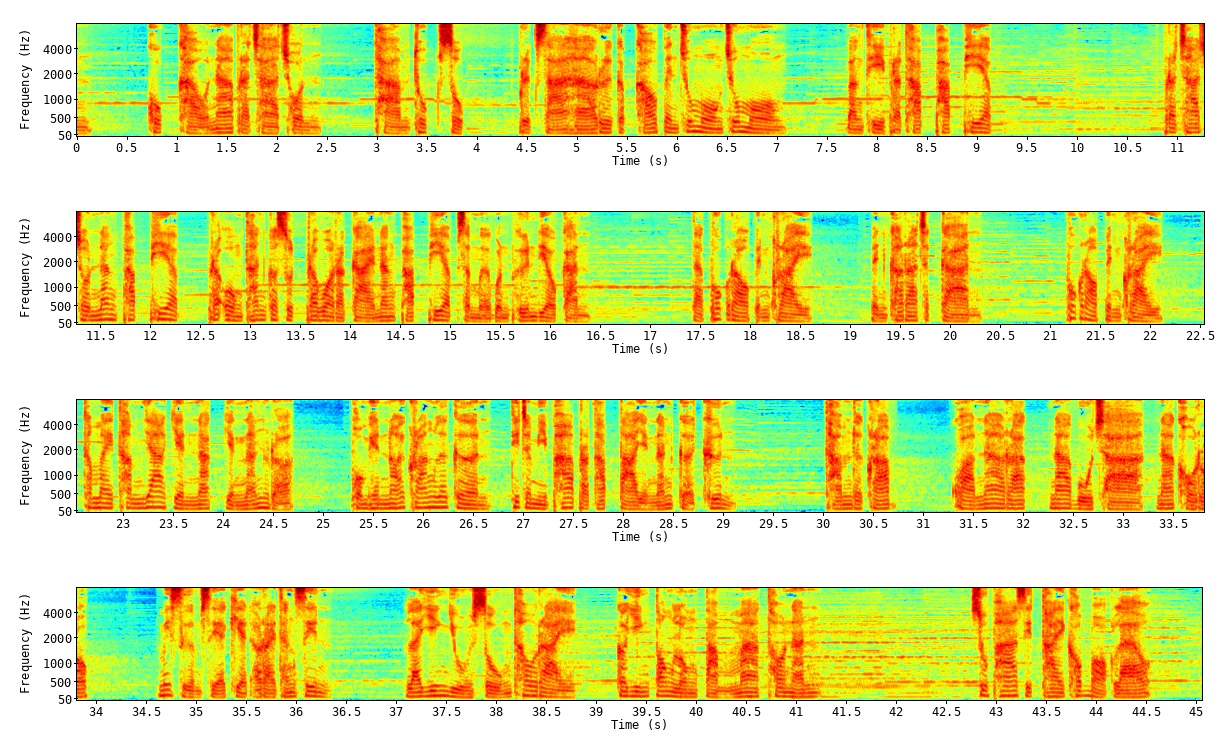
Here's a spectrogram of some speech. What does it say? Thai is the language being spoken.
คุกเข่าหน้าประชาชน ถามทุกสุข ปรึกษาหารือกับเขาเป็นชั่วโมงชั่วโมง บางทีประทับพับเพียบ ประชาชนนั่งพับเพียบ พระองค์ท่านก็สุดพระวรกายนั่งพับเพียบเสมอบนพื้นเดียวกัน แต่พวกเราเป็นใคร เป็นข้าราชการ พวกเราเป็นใคร ทำไมทำยากเย็นนักอย่างนั้นเหรอ ผมเห็นน้อยครั้งเหลือเกิน ที่จะมีภาพประทับตาอย่างนั้นเกิดขึ้นทำเถอะครับ ความน่ารัก น่าบูชา น่าเคารพ ไม่เสื่อมเสียเกียรติอะไรทั้งสิ้น และยิ่งอยู่สูงเท่าไหร่ก็ยิ่งต้องลงต่ำมากเท่านั้น สุภาษิตไทยเขาบอกแล้ว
